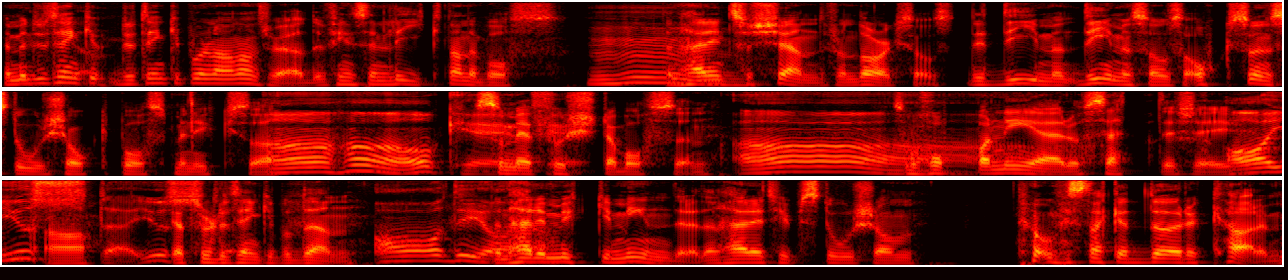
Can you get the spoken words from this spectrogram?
Nej men du tänker, du tänker på en annan tror jag. Det finns en liknande boss. Mhm. Den här är inte så känd från Dark Souls. Det är Demon, Demon Souls har också en stor tjock boss med en yxa. Aha, okej. som är okej. första bossen. Ah. Som hoppar ner och sätter sig. Ja, just Ja. det. Just Jag tror du det. tänker på den. Ja, det gör Den här är mycket mindre. Den här är typ stor som, om vi snackar dörrkarm.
